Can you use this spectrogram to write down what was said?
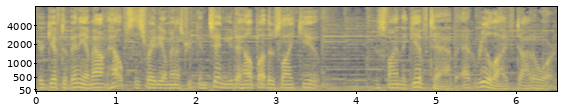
your gift of any amount helps this radio ministry continue to help others like you. Just find the Give tab at reallife.org.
